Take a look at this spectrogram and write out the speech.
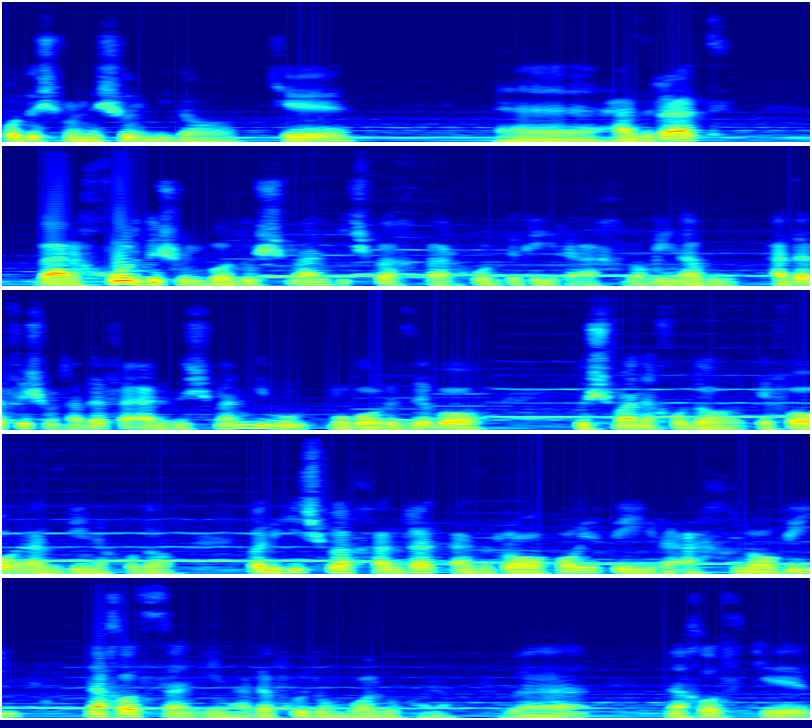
خودش رو نشون می‌داد که حضرت برخوردشون با دشمن هیچ وقت برخورد غیر اخلاقی نبود. هدفشون هدف ارزشمندی بود مبارزه با دشمن خدا دفاع از دین خدا. ولی هیچ وقت حضرت از راه های غیر اخلاقی نخواستن این هدف رو دنبال بکنن و نخواست که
